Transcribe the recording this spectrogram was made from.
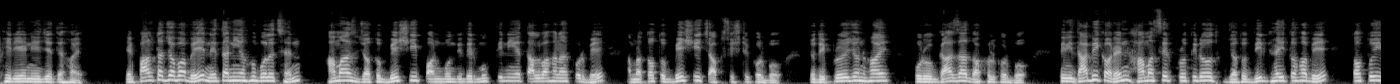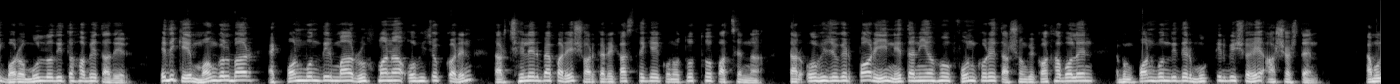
ফিরিয়ে নিয়ে যেতে হয়। এর পাল্টা জবাবে নেতানিয়াহু বলেছেন হামাস যত বেশি পণবন্দীদের মুক্তি নিয়ে তালবাহানা করবে, আমরা তত বেশি চাপ সৃষ্টি করব। যদি প্রয়োজন হয়, পুরো গাজা দখল করব। তিনি দাবি করেন, হামাসের প্রতিরোধ যত দীর্ঘায়িত হবে, ততই বড় মূল্য দিতে হবে তাদের। এদিকে মঙ্গলবার এক পণবন্দির মা রুহমানা অভিযোগ করেন, তার ছেলের ব্যাপারে সরকারের কাছ থেকে কোনো তথ্য পাচ্ছেন না। তার অভিযোগের পরই নেতানিয়াহু ফোন করে তার সঙ্গে কথা বলেন এবং পণবন্দীদের মুক্তির বিষয়ে আশ্বাস দেন। এমন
